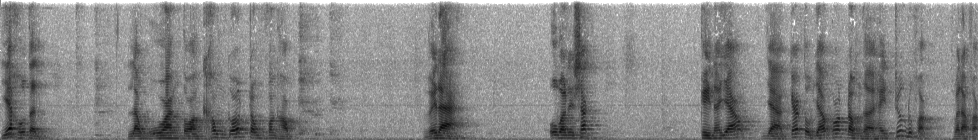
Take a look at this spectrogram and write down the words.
giác hữu tình là hoàn toàn không có trong văn học. Vệ Đà, Upanishad Kỳ Na giáo và các tôn giáo có đồng thời hay trước Đức Phật và Đạo Phật.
